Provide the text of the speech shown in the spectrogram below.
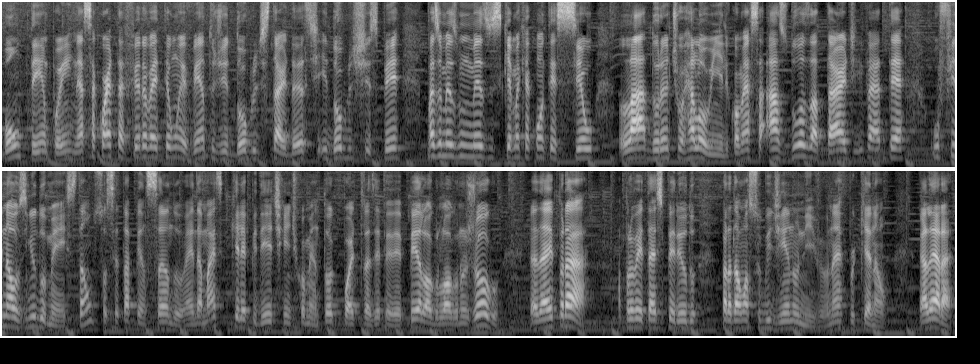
bom tempo, hein? Nessa quarta-feira vai ter um evento de dobro de Stardust e dobro de XP, mais ou menos no mesmo esquema que aconteceu lá durante o Halloween. Ele começa às duas da tarde e vai até o finalzinho do mês. Então, se você está pensando, ainda mais que aquele update que a gente comentou que pode trazer PVP logo logo no jogo, já dá aí para aproveitar esse período para dar uma subidinha no nível, né? Por que não? Galera,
